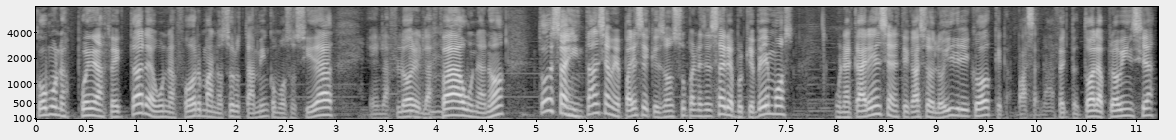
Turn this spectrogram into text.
cómo nos puede afectar de alguna forma a nosotros también como sociedad, en la flora y la fauna, ¿no? Todas esas instancias me parece que son súper necesarias porque vemos una carencia, en este caso de lo hídrico, que nos pasa, nos afecta a toda la provincia,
